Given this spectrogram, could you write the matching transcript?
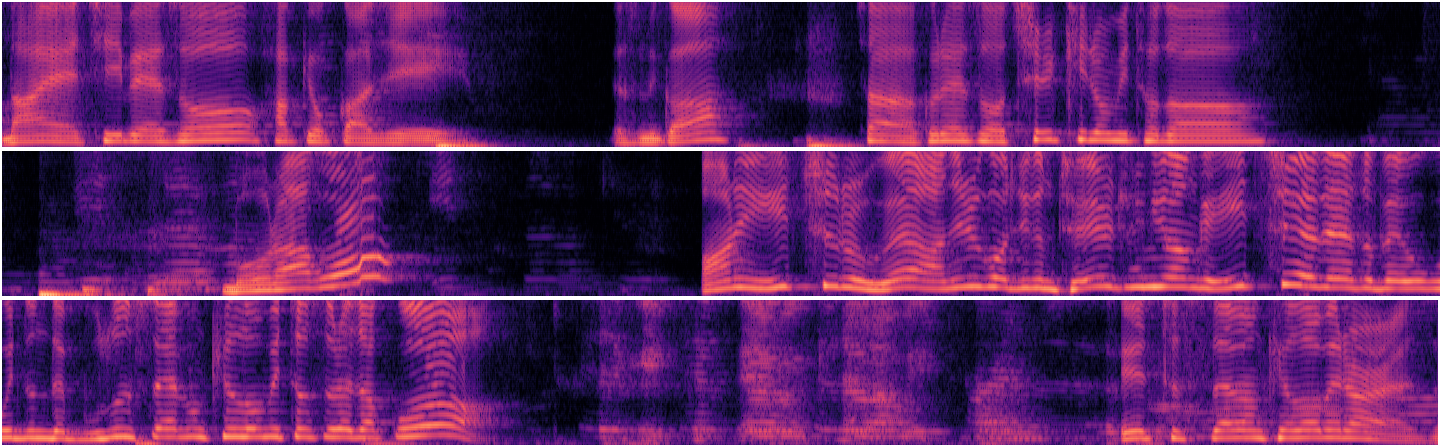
나의 집에서 학교까지. 됐습니까? 자, 그래서 7km다. It's seven. 뭐라고? 아니, 이츠를 왜 안 읽어? 지금 제일 중요한 게 이츠에 대해서 배우고 있는데 무슨 7km를 자꾸? It's seven kilometers. It's 7 kilometers.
